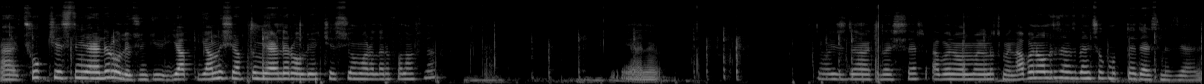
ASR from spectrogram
Yani çok kestiğim yerler oluyor çünkü yap, yanlış yaptığım yerler oluyor. Kesiyorum araları falan filan. Yani o yüzden arkadaşlar abone olmayı unutmayın. Abone olursanız beni çok mutlu edersiniz yani.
